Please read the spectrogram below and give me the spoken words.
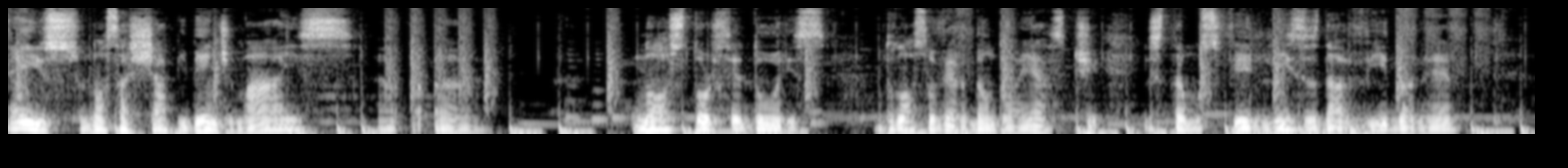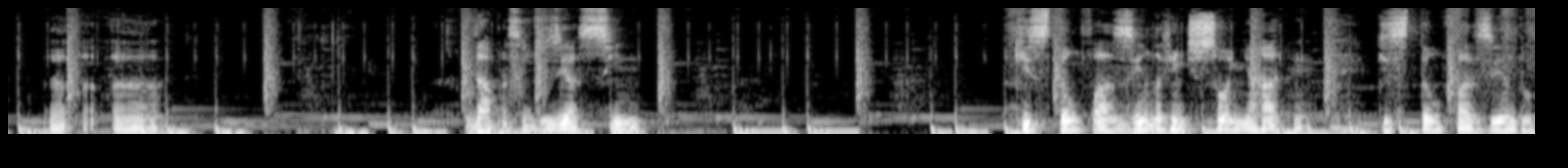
É isso, nossa chape bem demais. Uh, uh, uh. Nós torcedores do nosso Verdão do Oeste estamos felizes da vida, né? Dá para se dizer assim, que estão fazendo a gente sonhar, né? Que estão fazendo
